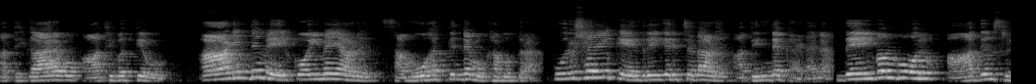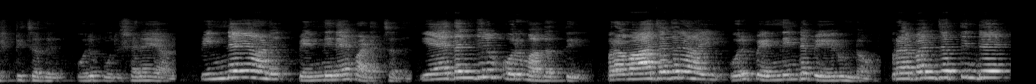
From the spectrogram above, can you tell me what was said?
അധികാരവും ആധിപത്യവും. ആണിന്റെ മേൽക്കോയ്മയാണ് സമൂഹത്തിന്റെ മുഖമുദ്ര. പുരുഷനിൽ കേന്ദ്രീകരിച്ചതാണ് അതിന്റെ ഘടന. ദൈവം പോലും ആദ്യം സൃഷ്ടിച്ചത് ഒരു പുരുഷനെയാണ്. പിന്നെയാണ് പെണ്ണിനെ പടച്ചത്. ഏതെങ്കിലും ഒരു മതത്തിൽ പ്രവാചകനായി ഒരു പെണ്ണിന്റെ പേരുണ്ടോ? പ്രപഞ്ചത്തിന്റെ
